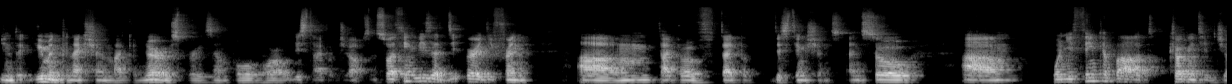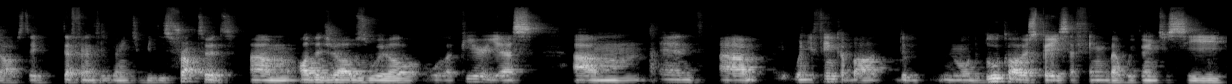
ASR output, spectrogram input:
in the human connection, like a nurse, for example, or all these type of jobs. And so I think these are di- very different um, type of type of distinctions. And so um, when you think about cognitive jobs, they're definitely going to be disrupted. Um, other jobs will will appear, yes. Um, and um, when you think about the more the blue collar space, I think that we're going to see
